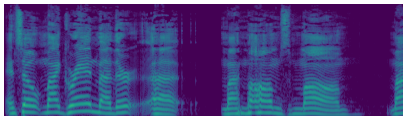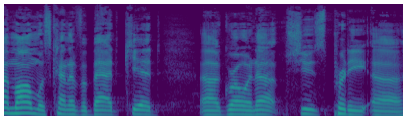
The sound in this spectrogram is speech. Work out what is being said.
And so my grandmother, uh, my mom's mom, my mom was kind of a bad kid uh, growing up. She was pretty uh,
